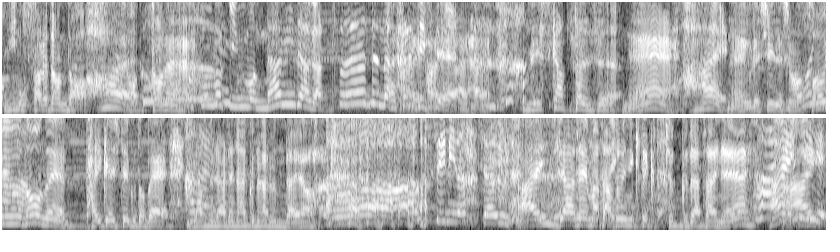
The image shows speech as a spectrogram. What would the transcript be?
認知されたんだ。はい、やったね。その時もう涙がツーって流れてきはいはいはいはい。て嬉しかったです。ねえ。はい。ねえ嬉しいでしょ。そういうのをね体験していくことでやめられなくなるんだよになっちゃうはい。じゃあねまた遊びに来てくくださいね。はい。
